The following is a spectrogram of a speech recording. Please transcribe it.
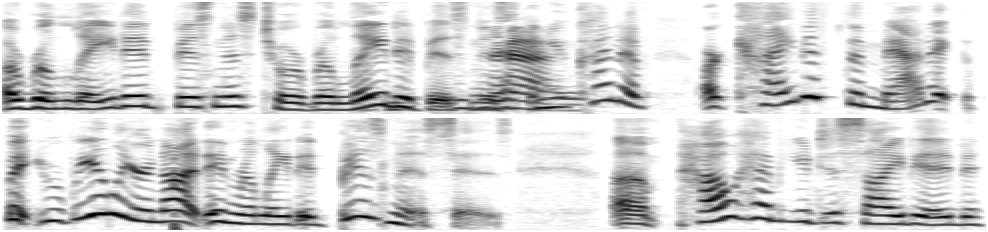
a related business to a related business, and you kind of are kind of thematic, but you really are not in related businesses. Um, how have you decided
